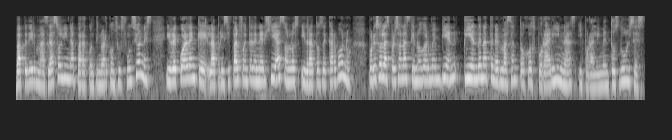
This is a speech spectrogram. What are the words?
va a pedir más gasolina para continuar con sus funciones. Y recuerden que la principal fuente de energía son los hidratos de carbono. Por eso las personas que no duermen bien tienden a tener más antojos por harinas y por alimentos dulces.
